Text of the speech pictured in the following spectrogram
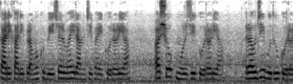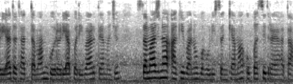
કાર્યકારી પ્રમુખ બેચરભાઈ રામજીભાઈ ગોરડિયા, અશોક મુરજી ગોરડિયા, રવજી બુધુ ગોરડિયા તથા તમામ ગોરડિયા પરિવાર તેમજ સમાજના આગેવાનો બહોળી સંખ્યામાં ઉપસ્થિત રહ્યા હતા.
